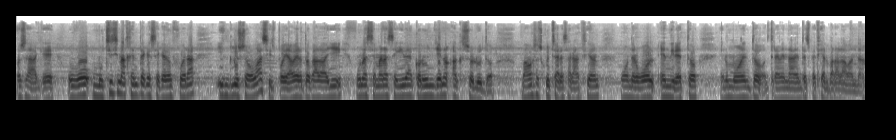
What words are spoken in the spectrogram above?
O sea que hubo muchísima gente que se quedó fuera, incluso Oasis podía haber tocado allí una semana seguida con un lleno absoluto. Vamos a escuchar esa canción, Wonderwall, en directo, en un momento tremendamente especial para la banda.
